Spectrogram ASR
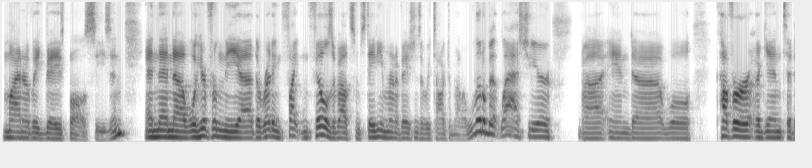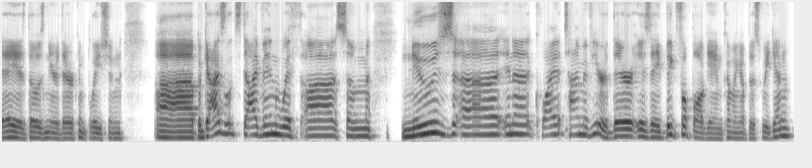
minor league baseball season. And then uh, we'll hear from the uh, the Reading Fighting Phils about some stadium renovations that we talked about a little bit last year, uh, and uh, we'll cover again today as those near their completion. Uh, but guys, let's dive in with uh, some news uh, in a quiet time of year. There is a big football game coming up this weekend.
